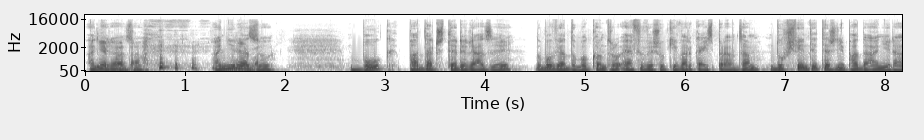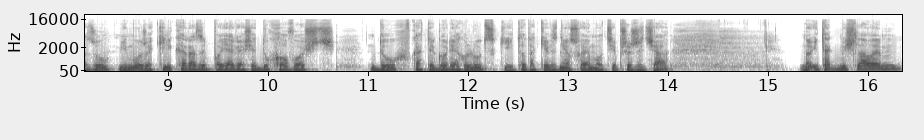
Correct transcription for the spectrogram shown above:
Ani Nie razu. pada. Ani Nie razu. Bóg pada cztery razy, no bo wiadomo, Ctrl F, wyszukiwarka i sprawdzam. Duch Święty też nie pada ani razu, mimo że kilka razy pojawia się duchowość. Duch w kategoriach ludzki to takie wzniosłe emocje przeżycia. No i tak myślałem,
